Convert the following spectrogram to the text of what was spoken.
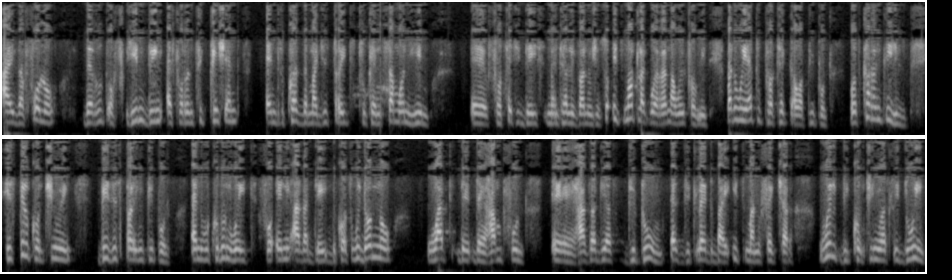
either follow the route of him being a forensic patient and request the magistrate to can summon him uh, for 30 days mental evaluation. So it's not like we run away from it, but we have to protect our people. Because currently he's, he's still continuing busy spraying people, and we couldn't wait for any other day because we don't know what the, the harmful uh, hazardous doom as declared by its manufacturer will be continuously doing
